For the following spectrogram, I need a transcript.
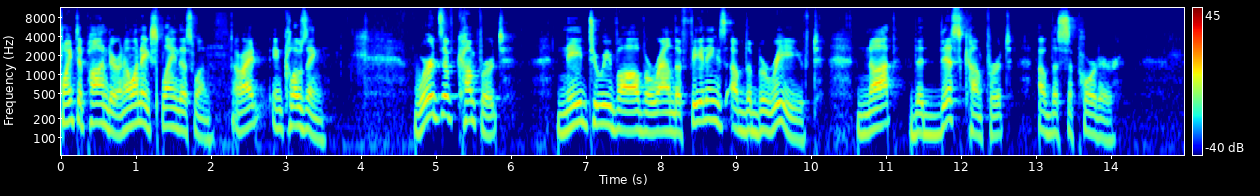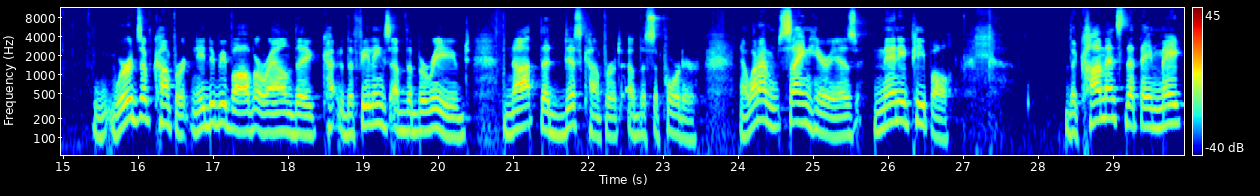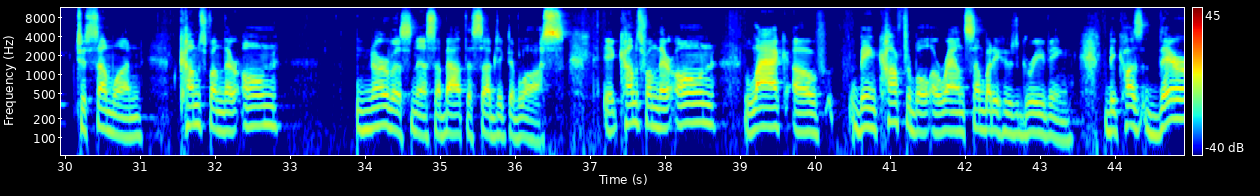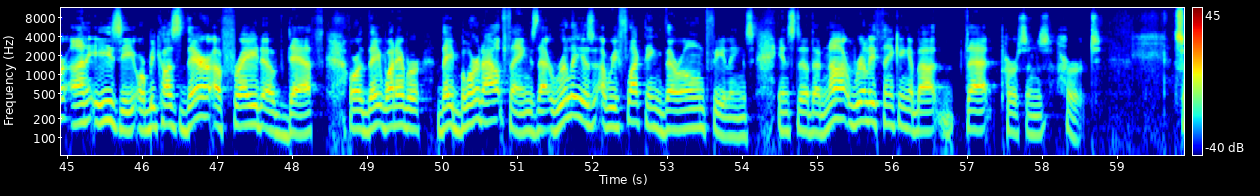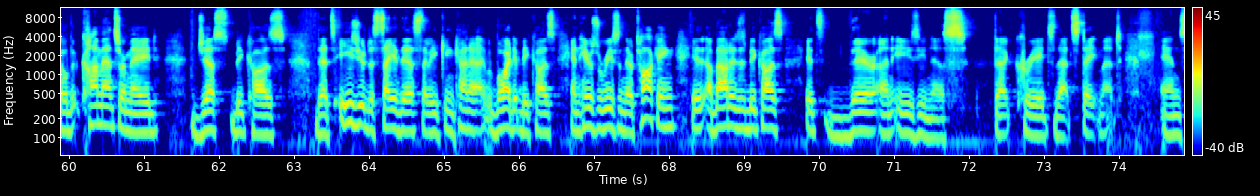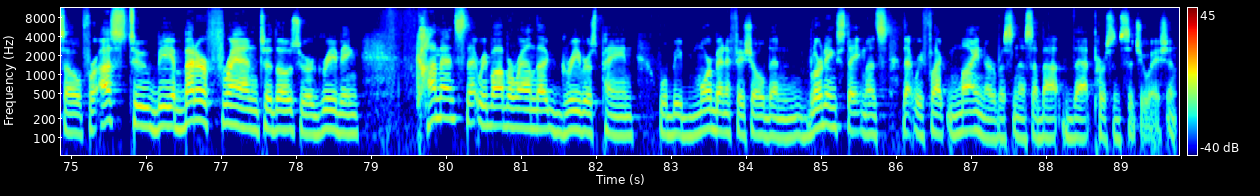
Point to ponder, and I want to explain this one, all right, in closing. Words of comfort need to revolve around the feelings of the bereaved, not the discomfort of the supporter. Words of comfort need to revolve around the, the feelings of the bereaved, not the discomfort of the supporter. Now, what I'm saying here is many people, the comments that they make to someone comes from their own nervousness about the subject of loss. It comes from their own lack of being comfortable around somebody who's grieving. Because they're uneasy or because they're afraid of death or they whatever they blurt out things that really is uh, reflecting their own feelings instead of they're not really thinking about that person's hurt so the comments are made just because that's easier to say this that we can kind of avoid it because and here's the reason they're talking about it is because it's their uneasiness that creates that statement. And so for us to be a better friend to those who are grieving comments that revolve around the griever's pain will be more beneficial than blurting statements that reflect my nervousness about that person's situation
